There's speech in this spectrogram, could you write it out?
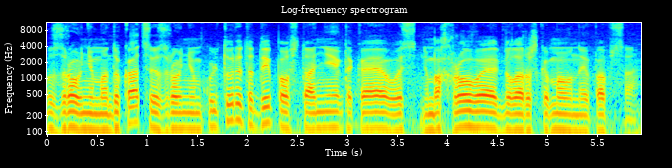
узроўнем адукацыі узроўнем культуры тады паўстанне такая вось махровая беларускамоўная папса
